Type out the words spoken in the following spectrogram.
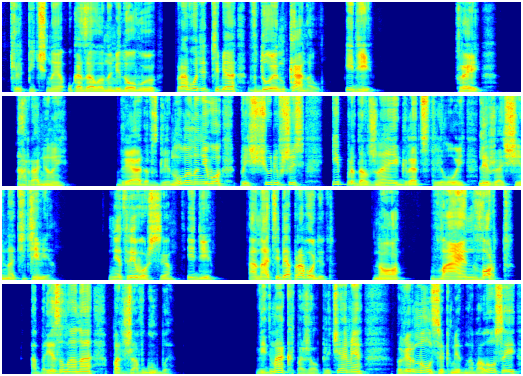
— кирпичная указала на медовую, — проводит тебя в Дуэн-Канал. Иди». «Фрей, а раненый?» Дриада взглянула на него, прищурившись и продолжая играть стрелой, лежащей на тетиве. «Не тревожься, иди. Она тебя проводит. Но Вайнворд!» — обрезала она, поджав губы. Ведьмак пожал плечами, повернулся к медноволосой,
